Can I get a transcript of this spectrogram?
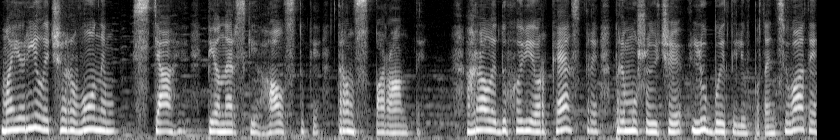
Майоріли червоним стяги, піонерські галстуки, транспаранти. Грали духові оркестри, примушуючи любителів потанцювати,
